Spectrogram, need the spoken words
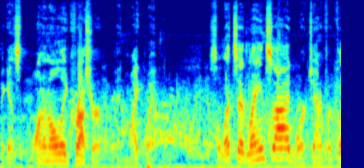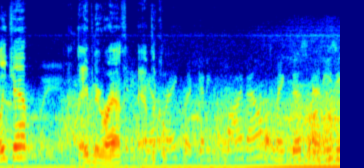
against one and only Crusher and Mike Whalin. So let's head laneside where Jennifer Kleekamp and Dave Newrath have the call. But getting five out to make this an easy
